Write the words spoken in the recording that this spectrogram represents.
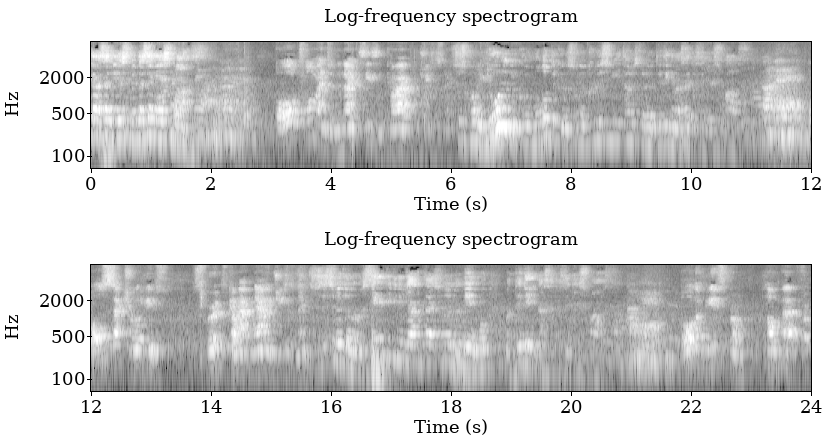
てきなさい、イエスにお願いします。All torment in the night season, come out in Jesus' name. そしてこの夜にこう戻ってくるその苦しみ、痛みというのを出てきなさいと宣言します。All sexual abuse, spirits come out now in Jesus' name. そしてすべての性的に虐待するような霊もまあ出てきなさいと宣言します。All abuse from from uh, fr-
